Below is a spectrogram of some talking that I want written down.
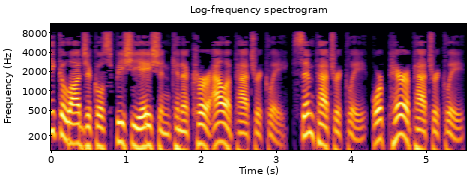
Ecological speciation can occur allopatrically, sympatrically, or parapatrically,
